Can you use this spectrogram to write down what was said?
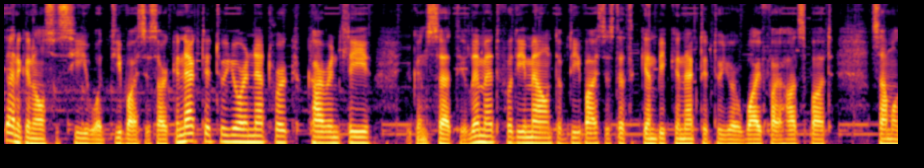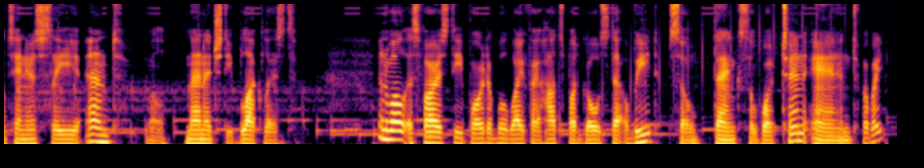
Then you can also see what devices are connected to your network currently. You can set the limit for the amount of devices that can be connected to your Wi-Fi hotspot simultaneously and, well, manage the blacklist. And well, as far as the portable Wi-Fi hotspot goes, that'll be it. So thanks for watching and bye-bye.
